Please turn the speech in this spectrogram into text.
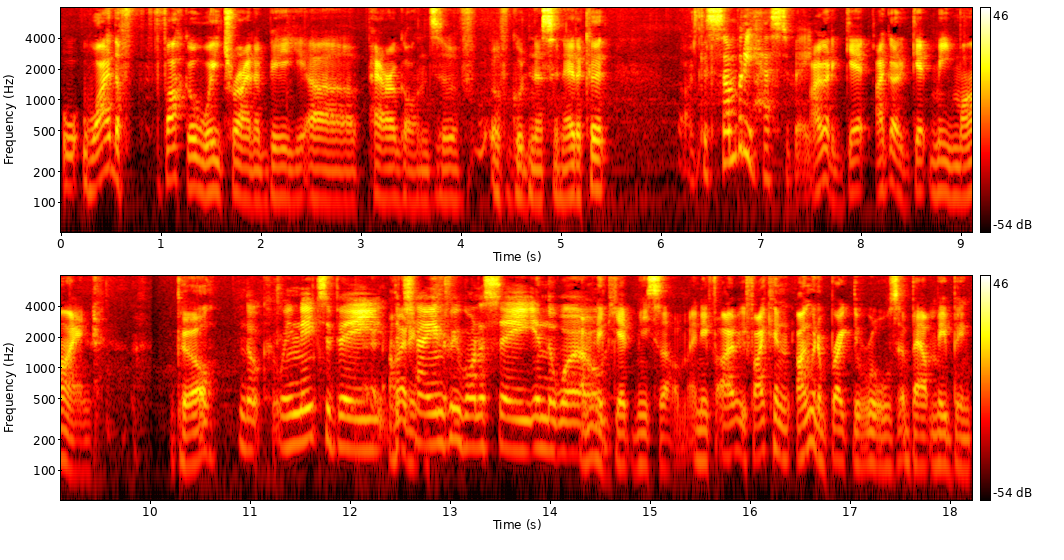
why the fuck are we trying to be uh, paragons of, of goodness and etiquette? Because somebody has to be. I gotta get, I gotta get me mine, girl. Look, we need to be the change we want to see in the world. I'm gonna get me some, and if I if I can, I'm gonna break the rules about me being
